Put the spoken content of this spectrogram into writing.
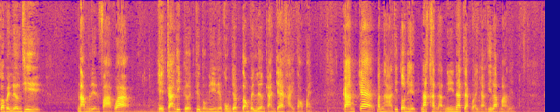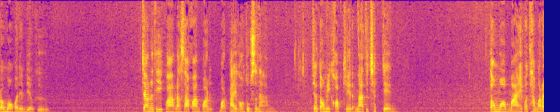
ก็เป็นเรื่องที่นำเรียนฝากว่าเหตุการณ์ที่เกิดขึ้นตรงนี้เนี่ยคงจะต้องเป็นเรื่องการแก้ไขต่อไป การแก้ปัญหาที่ต้นเหตุณขณะนี้น่าจากรายงานที่รับมาเนี่ยเรามองประเด็นเดียวคือ เจ้าหน้าที่ความรักษาความปลอดปลอดภัยของทุกสนาม จะต้องมีขอบเขตอำนาจที่ชัดเจน ต้องมอบหมายให้เขาทำอะไร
